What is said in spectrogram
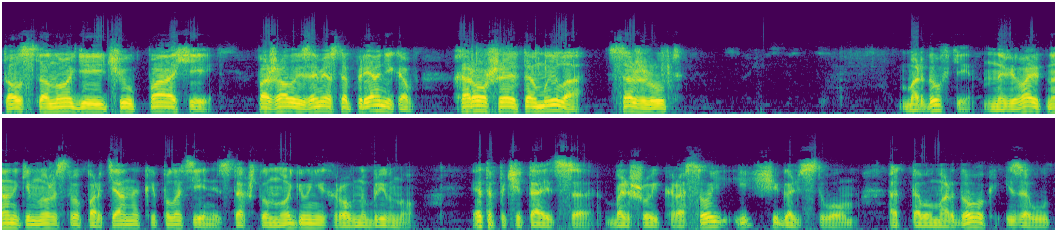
Толстоногие чупахи, пожалуй, за место пряников хорошее-то мыло сожрут. Мордовки навивают на ноги множество портянок и полотенец, так что ноги у них ровно бревно. Это почитается большой красой и щегольством. Оттого мордовок и зовут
